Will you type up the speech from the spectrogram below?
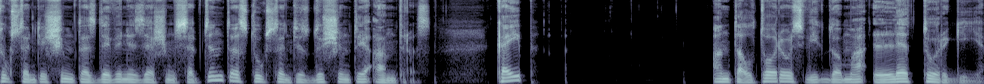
1197-1202, kaip ant altoriaus vykdoma liturgija.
